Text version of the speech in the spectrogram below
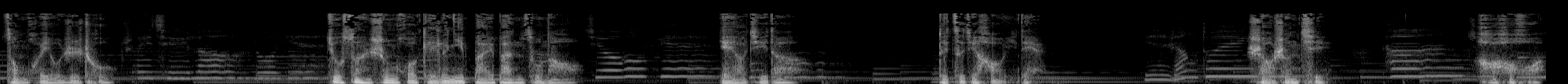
总会有日出。就算生活给了你百般阻挠，也要记得对自己好一点，少生气，好好活。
